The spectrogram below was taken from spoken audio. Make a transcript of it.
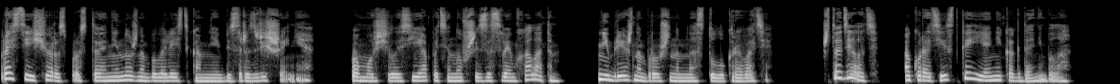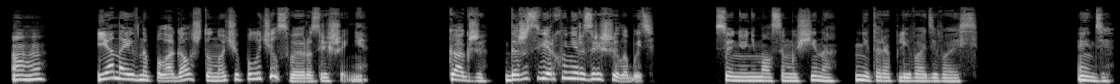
Прости еще раз, просто не нужно было лезть ко мне без разрешения». Поморщилась я, потянувшись за своим халатом, небрежно брошенным на стул у кровати. «Что делать? Аккуратисткой я никогда не была». «Ага. Я наивно полагал, что ночью получил свое разрешение. Как же, даже сверху не разрешила быть. Все не унимался мужчина, неторопливо одеваясь. Энди,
